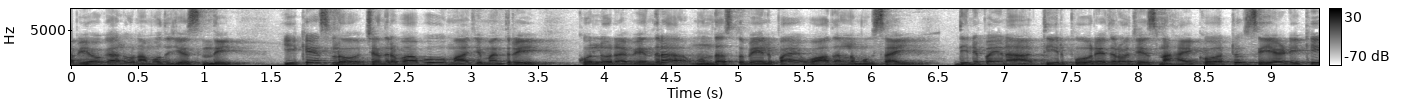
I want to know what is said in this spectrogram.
అభియోగాలు నమోదు చేసింది. ఈ కేసులో చంద్రబాబు మాజీ మంత్రి కొల్లు రవీంద్ర ముందస్తు బెయిల్పై వాదనలు ముగిశాయి. దీనిపైన తీర్పు రిజర్వ్ చేసిన హైకోర్టు సిఐడికి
